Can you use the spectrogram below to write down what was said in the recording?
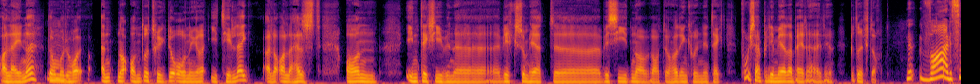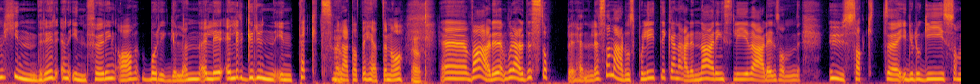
alene. Da må mm. du ha, enten ha andre trygdeordninger i tillegg, eller aller helst annen inntektsgivende virksomhet uh, ved siden av at du hadde en grunninntekt, f.eks. i medarbeiderbedrifter. Men hva er det som hindrer en innføring av borgerlønn, eller, eller grunninntekt, som jeg har lært at det heter nå? Ja. Eh, er det, hvor er det det stopper hen, liksom? Er det hos politikerne, er det næringslivet, er det en sånn usagt eh, ideologi som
